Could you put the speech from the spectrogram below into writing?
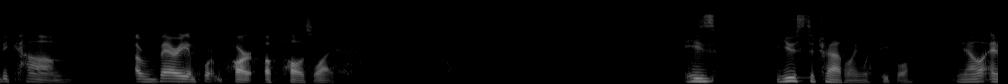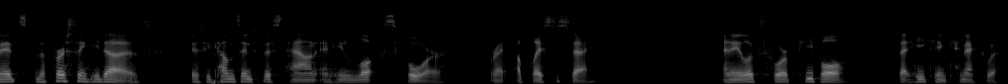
become a very important part of Paul's life. He's used to traveling with people, you know, and it's the first thing he does is he comes into this town and he looks for, right, a place to stay. And he looks for people that he can connect with,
